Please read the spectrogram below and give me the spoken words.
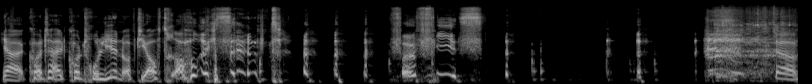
ja, konnte halt kontrollieren, ob die auch traurig sind. Voll fies. ja.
